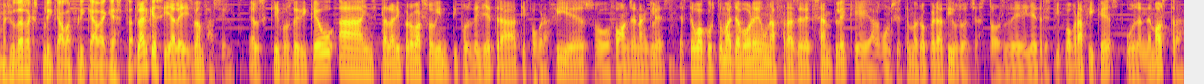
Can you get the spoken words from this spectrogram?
m'ajudes a explicar la fricada aquesta? Clar que sí, Aleix, ben fàcil. Els que vos dediqueu a instal·lar i provar sovint tipus de lletra, tipografies o fonts en anglès, esteu acostumats a veure una frase d'exemple que alguns sistemes operatius o gestors de lletres tipogràfiques usen de mostra.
